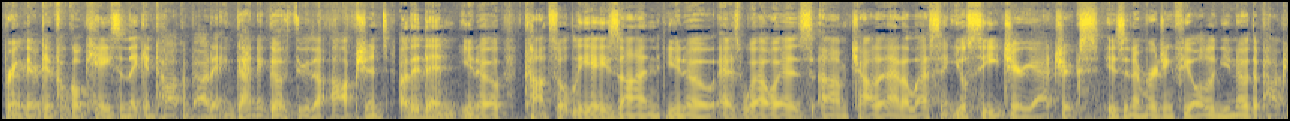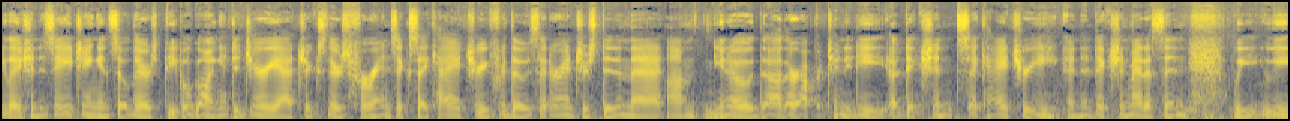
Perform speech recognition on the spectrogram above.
bring their difficult case, and they can talk about it and kind of go through the options. Other than you know consult liaison, you know as well as um, child and adolescent, you'll see geriatrics is an emerging field. And you know the population is aging, and so there's people going into geriatrics. There's forensic psychiatry for those that are interested in that. Um, you know the other opportunity, addiction psychiatry and addiction medicine. We, we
